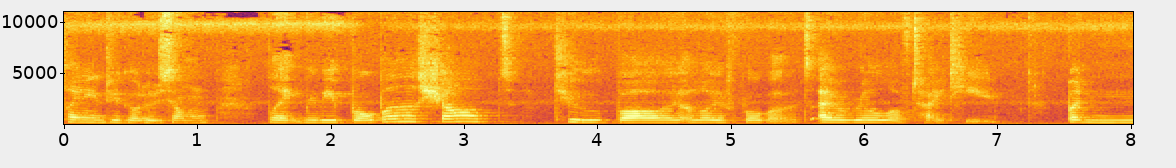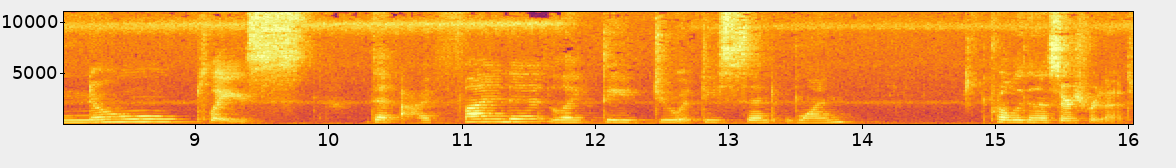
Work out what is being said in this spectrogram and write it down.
Planning to go to some like maybe boba shops to buy a lot of boba. I really love Thai tea, but no place that I find it like they do a decent one. Probably gonna search for that.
